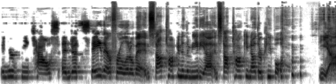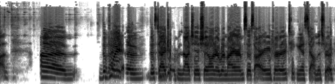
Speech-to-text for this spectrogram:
in your beach house and just stay there for a little bit and stop talking to the media and stop talking to other people. Yeah. Um, the But point of this diatribe was not to shit on Urban Meyer. I'm so sorry for taking us down this road.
